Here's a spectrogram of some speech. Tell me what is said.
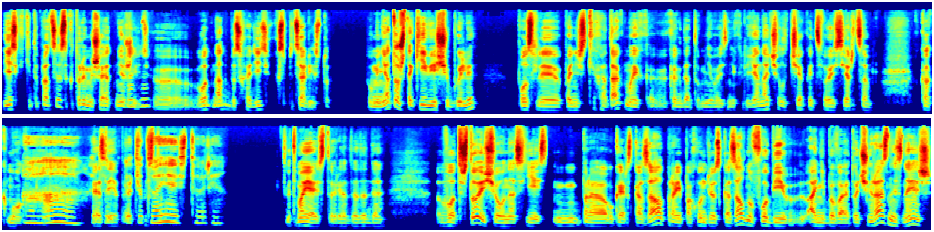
есть какие-то процессы, которые мешают мне жить. Угу. Вот надо бы сходить к специалисту. У меня тоже такие вещи были после панических атак моих, когда-то у меня возникли, я начал чекать свое сердце как мог. Ага, это, это я Это твоя история. Это моя история, да-да-да. Вот, что еще у нас есть? Про УКР сказал, про ипохондрию сказал, но фобии, они бывают очень разные, знаешь,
